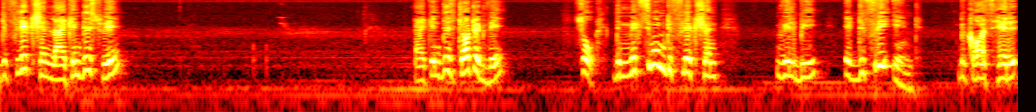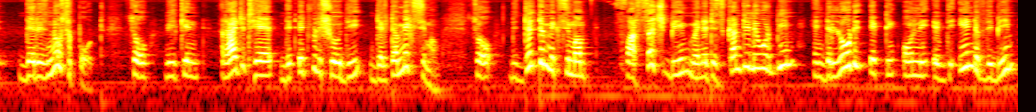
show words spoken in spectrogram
deflection like in this way, like in this dotted way. So the maximum deflection will be at the free end because here there is no support. So we can write it here that it will show the delta maximum. So the delta maximum for such beam when it is cantilever beam and the load is acting only at the end of the beam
